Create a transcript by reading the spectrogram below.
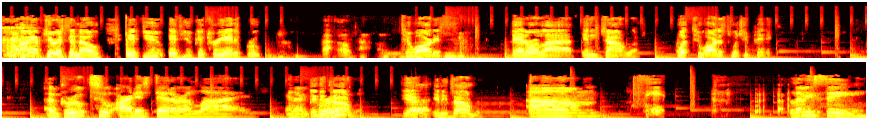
I am curious to know if you if you could create a group, Uh oh. two artists, dead or alive, any genre, what two artists would you pick? A group, two artists, dead or alive, in a Any group. genre. Yeah, any genre. Um, let me see.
